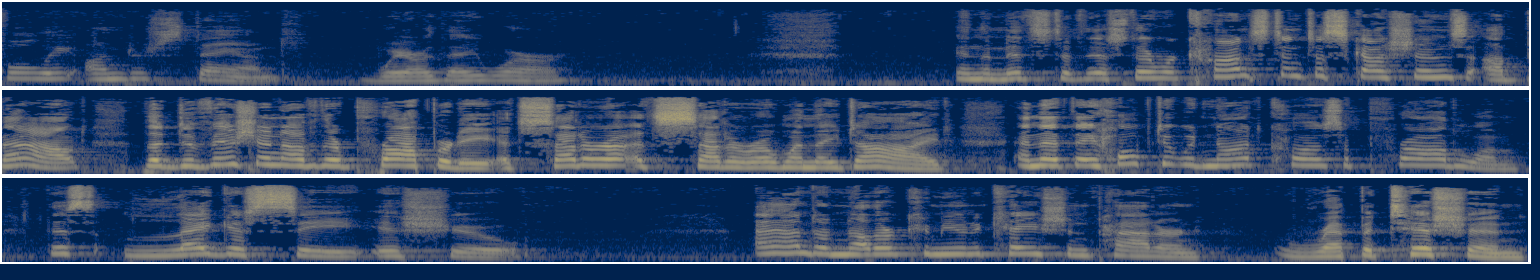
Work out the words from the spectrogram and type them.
fully understand where they were. In the midst of this, there were constant discussions about the division of their property, etc., etc., when they died, and that they hoped it would not cause a problem, this legacy issue. And another communication pattern repetition,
